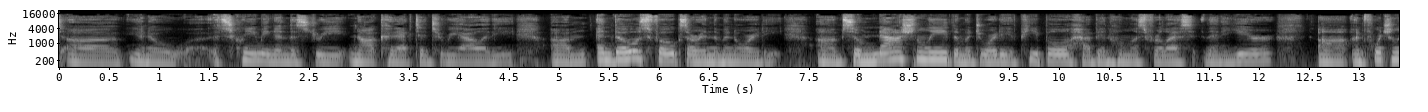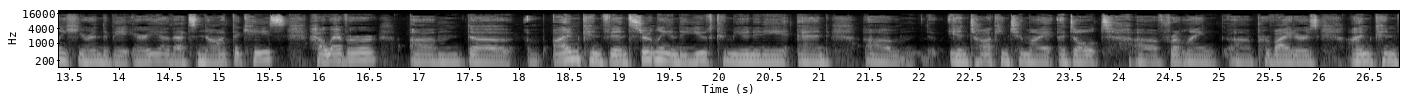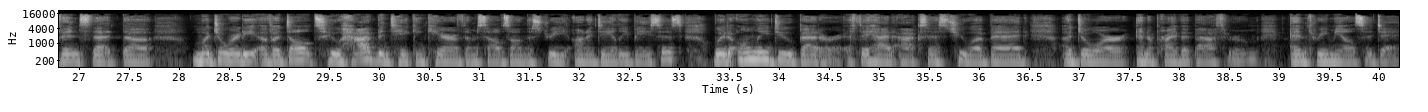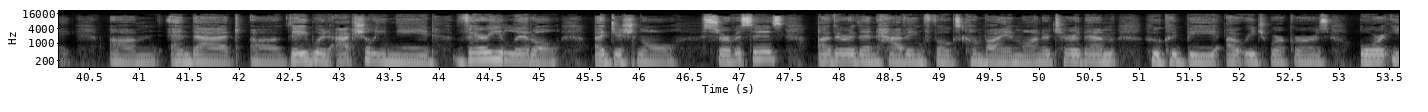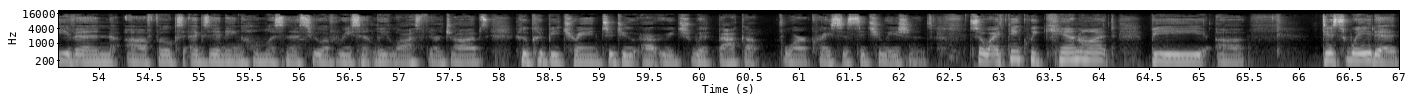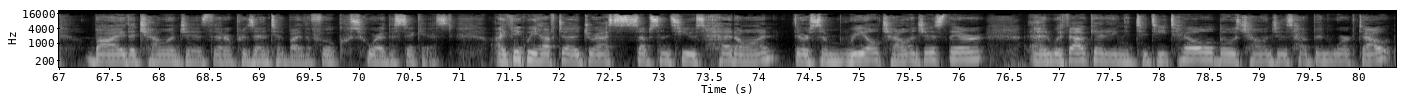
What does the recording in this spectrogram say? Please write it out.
uh, you know, screaming in the street, not connected to reality. Um, and those folks are in the minority. Um, so nationally, the majority of people have been homeless for less than a year. Uh, unfortunately, here in the Bay Area, that's not the case. However, um, the I'm convinced, certainly in the youth community and um, in talking to my adult uh, frontline uh, providers, I'm convinced that the majority of adults who have been taking care of themselves on the street on a daily basis would only do better if they had access to a bed, a door, and a private bathroom and three meals a day. Um, and that uh, they would actually need very little additional services other than having folks come by and monitor them who could be outreach workers or even uh, folks exiting homelessness who have recently lost their jobs who could be trained to do outreach with backup for crisis situations. So i think we cannot be uh, dissuaded by the challenges that are presented by the folks who are the sickest. I think we have to address substance use head on. There are some real challenges there. And without getting into detail, those challenges have been worked out.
